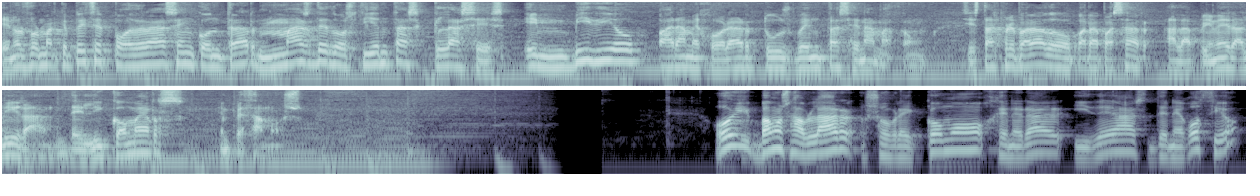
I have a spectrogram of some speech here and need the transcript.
En All for Marketplaces podrás encontrar más de 200 clases en vídeo para mejorar tus ventas en Amazon. Si estás preparado para pasar a la primera liga del e-commerce, Empezamos. Hoy vamos a hablar sobre cómo generar ideas de negocio,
